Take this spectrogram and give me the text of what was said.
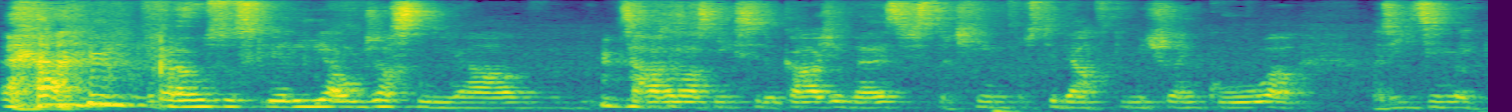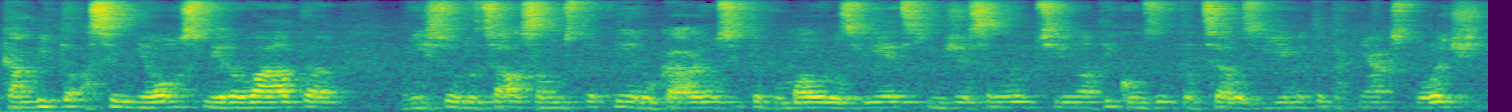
Opravdu jsou skvělí a úžasní a celá z nich si dokáže vést, že stačí jim prostě dát tu myšlenku a říct jim, kam by to asi mělo směrovat a oni jsou docela samostatní a dokážou si to pomalu rozvíjet s tím, že se přijdu na ty konzultace a rozvíjeme to tak nějak společně.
